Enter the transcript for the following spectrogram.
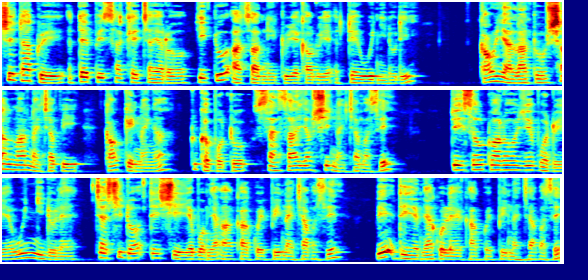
ရှစ်ဓာတ်တွေအတက်ပေးဆက်ခဲ့ကြရတော့ပြည်သူအာစာနီတွေရဲ့ကောင်းတွေရဲ့အတဲဝိညာဉ်တို့ဒီကောင်းရလာတို့ရှာလာနိုင်ကြပြီး ကောင်းကင်နိုင်ကဒုက္ခဘောတို့ဆန်စားရောက်ရှိနိုင်ကြပါစေတေဆုံးတော်တော်ရဲဘော်တွေရဲ့ဝိညာဉ်တွေလည်းချက်ရှိတော့အသက်ရှိရဲဘော်များအားကာကွယ်ပေးနိုင်ကြပါစေဘေးအတေးရများကိုလည်းကာကွယ်ပေးနိုင်ကြပါစေ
